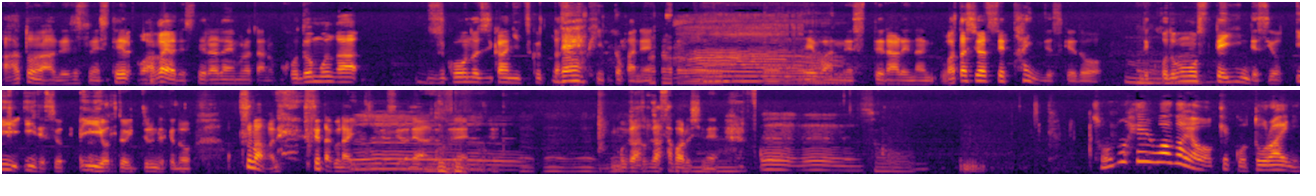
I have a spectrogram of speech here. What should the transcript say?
あとはあれですね、捨て我が家で捨てられないものってあの子供が図工の時間に作ったね。作品とかね。あー。あれはね捨てられない。私は捨てたいんですけどでうん。子供も捨ていいんですよ。いいいいですよ。いいよと言ってるんですけど妻がね 捨てたくないんですよねあれうん。ねもうががさばるしね。うんうん。そう。その辺我が家は結構ドライに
